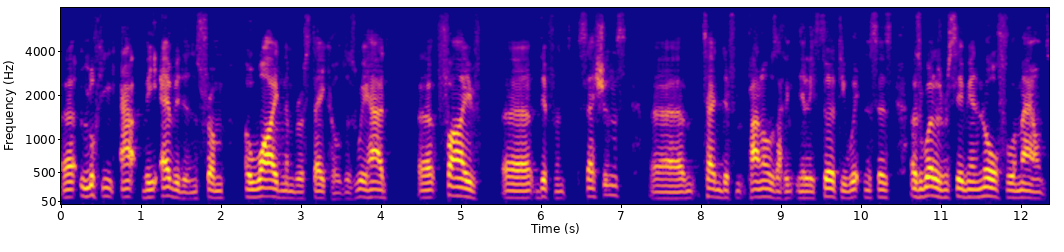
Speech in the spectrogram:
uh, looking at the evidence from a wide number of stakeholders. We had uh, five uh, different sessions, um, 10 different panels, I think nearly 30 witnesses, as well as receiving an awful amount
